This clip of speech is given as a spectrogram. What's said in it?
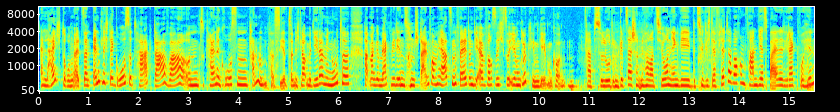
Erleichterung, als dann endlich der große Tag da war und keine großen Pannen passiert sind. Ich glaube, mit jeder Minute hat man gemerkt, wie denen so ein Stein vom Herzen fällt und die einfach sich so ihrem Glück hingeben konnten. Absolut. Und gibt es da schon Informationen irgendwie bezüglich der Flitterwochen? Fahren die jetzt beide direkt wohin?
